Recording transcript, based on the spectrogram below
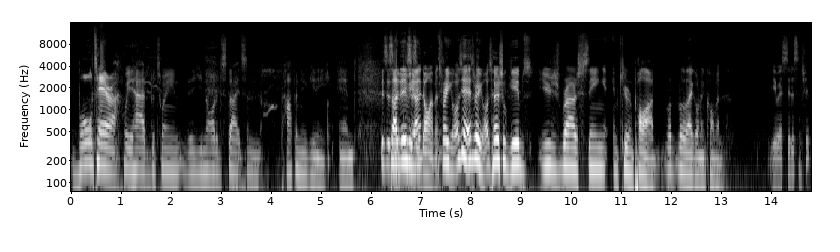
ball terror we had between the United States and Papua New Guinea. And This is so your- there this we is go. your diamond. Three guys. Yeah, three guys. Herschelle Gibbs, Yuvraj Singh, and Kieron Pollard. What, what have they got in common? US citizenship?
